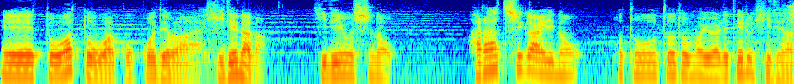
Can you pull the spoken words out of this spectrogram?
えっ、ー、と、あとはここでは秀長、秀吉の腹違いの弟とも言われている秀長。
